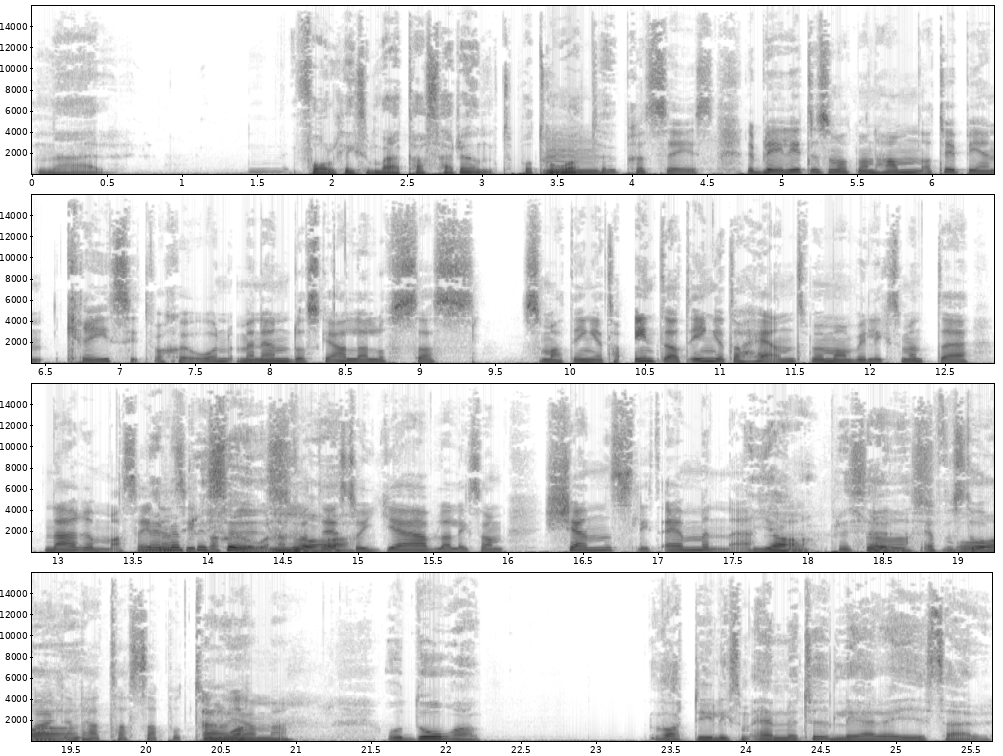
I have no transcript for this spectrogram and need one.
när folk liksom bara tassar runt på tå Mm, typ. Precis. Det blir lite som att man hamnar typ i en krissituation men ändå ska alla låtsas som att inget, inte att inget har hänt men man vill liksom inte närma sig Nej, den men precis, situationen för att det är så. jävla liksom känsligt ämne. Ja, precis. Ja, jag förstår och, verkligen det här tassa på tå. Ja, och då vart det ju liksom ännu tydligare i så här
